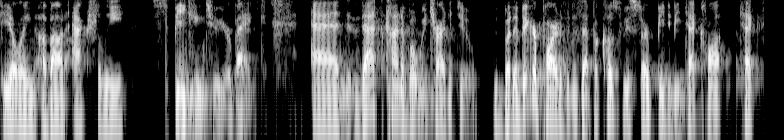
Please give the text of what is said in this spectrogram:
feeling about actually speaking to your bank. And that's kind of what we try to do. But a bigger part of it is that because we serve B2B tech, tech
